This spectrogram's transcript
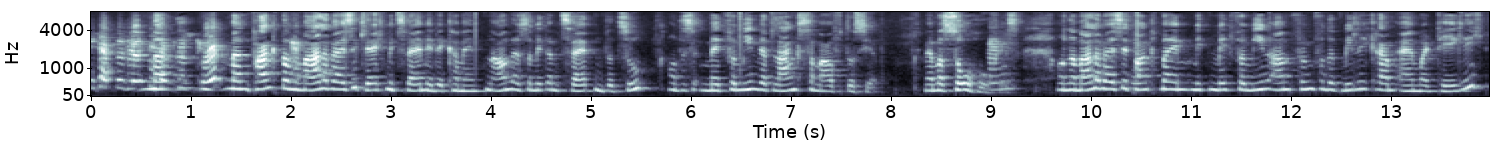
ich habe das letzte Mal nicht gehört. Man, man fängt da normalerweise gleich mit zwei Medikamenten an, also mit einem zweiten dazu. Und das Metformin wird langsam aufdosiert, wenn man so hoch ist. Und normalerweise fängt man mit Metformin an, 500 Milligramm einmal täglich.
